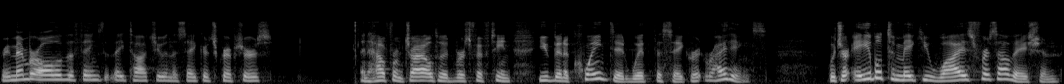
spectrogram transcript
Remember all of the things that they taught you in the sacred scriptures? And how from childhood, verse 15, you've been acquainted with the sacred writings, which are able to make you wise for salvation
